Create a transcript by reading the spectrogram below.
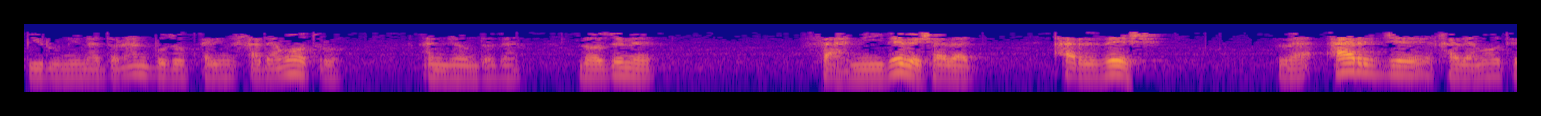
بیرونی ندارن بزرگترین خدمات رو انجام دادن. لازم فهمیده بشود ارزش و ارج خدمات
